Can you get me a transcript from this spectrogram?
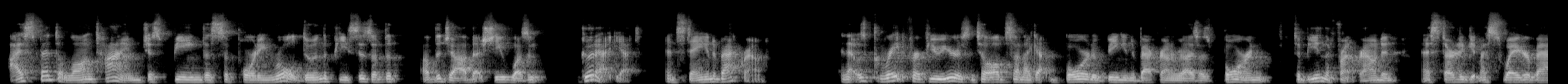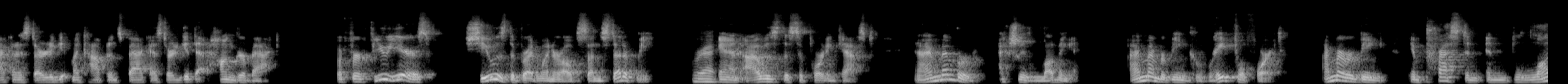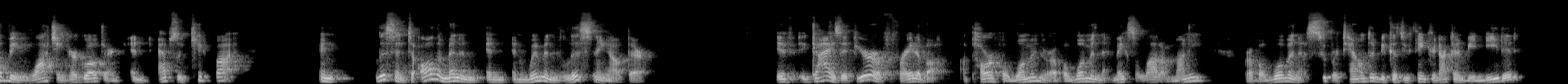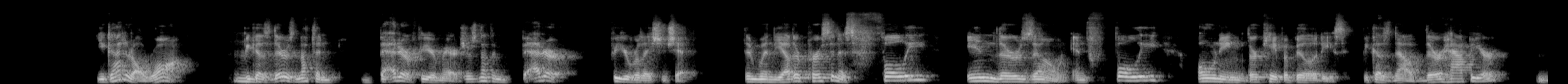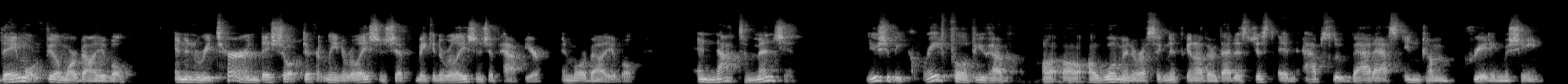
I spent a long time just being the supporting role, doing the pieces of the of the job that she wasn't good at yet and staying in the background. And that was great for a few years until all of a sudden I got bored of being in the background and realized I was born to be in the front ground. And, I started to get my swagger back and I started to get my confidence back. I started to get that hunger back. But for a few years, she was the breadwinner all of a sudden instead of me. Right. And I was the supporting cast. And I remember actually loving it. I remember being grateful for it. I remember being impressed and, and loving watching her go out there and, and absolutely kick butt. And listen to all the men and, and, and women listening out there. If guys, if you're afraid of a, a powerful woman or of a woman that makes a lot of money or of a woman that's super talented because you think you're not going to be needed, you got it all wrong. Mm. Because there's nothing better for your marriage. There's nothing better for your relationship than when the other person is fully in their zone and fully owning their capabilities because now they're happier, they more, feel more valuable, and in return, they show up differently in a relationship, making the relationship happier and more valuable. And not to mention, you should be grateful if you have a, a, a woman or a significant other that is just an absolute badass income creating machine.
